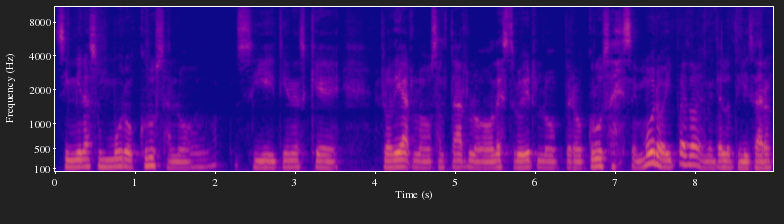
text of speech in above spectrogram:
si miras un muro, crúzalo, si tienes que rodearlo, saltarlo, destruirlo, pero cruza ese muro y pues obviamente lo utilizaron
